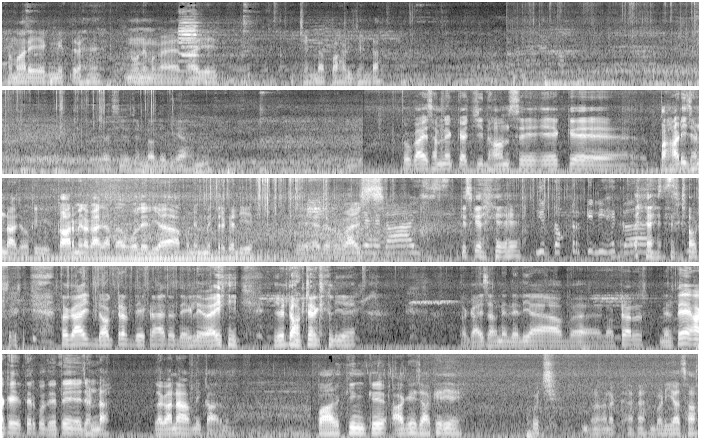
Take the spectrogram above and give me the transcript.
हमारे एक मित्र हैं उन्होंने मंगाया था ये झंडा पहाड़ी झंडा। वैसे ये झंडा ले लिया हमने। तो गैस हमने कैची धाम से एक पहाड़ी झंडा जो कि कार में लगाया जाता है वो ले लिया अपने मित्र के लिए। ये है देखो गाइस किसके लिए? है ये डॉक्टर के लिए है डॉक्टर तो गाइस डॉक्टर देख रहा है तो देख ले भाई। ये डॉक्टर के लिए। है तो गाइस हमने ले लिया। अब डॉक्टर मिलते हैं आके। तेरे को देते हैं ये झंडा। लगाना अपनी कार में। पार्किंग के आगे जाके ये कुछ बना रखा है। बढ़िया सा।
